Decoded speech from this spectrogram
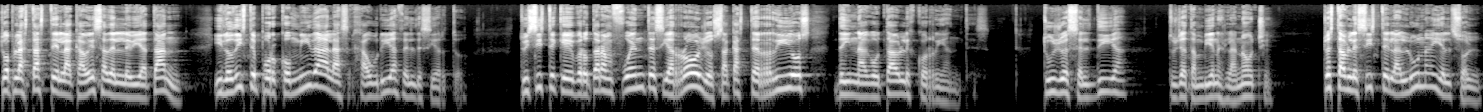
Tú aplastaste la cabeza del leviatán y lo diste por comida a las jaurías del desierto. Tú hiciste que brotaran fuentes y arroyos, sacaste ríos de inagotables corrientes. Tuyo es el día, tuya también es la noche. Tú estableciste la luna y el sol,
